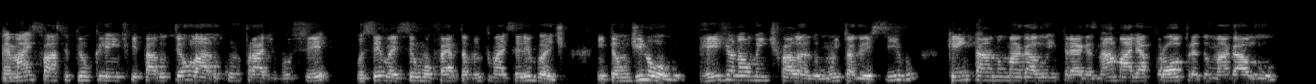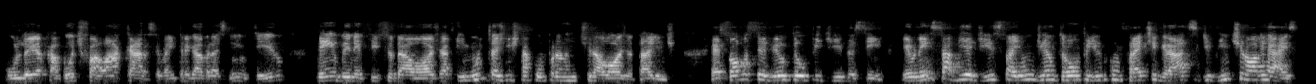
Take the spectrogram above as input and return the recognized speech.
É mais fácil o cliente que está do teu lado comprar de você, você vai ser uma oferta muito mais relevante. Então, de novo, regionalmente falando, muito agressivo. Quem está no Magalu Entregas, na malha própria do Magalu, o Lei acabou de falar, cara, você vai entregar o Brasil inteiro, tem o benefício da loja, e muita gente está comprando retira a loja, tá, gente? É só você ver o teu pedido, assim. Eu nem sabia disso, aí um dia entrou um pedido com frete grátis de 29 reais.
